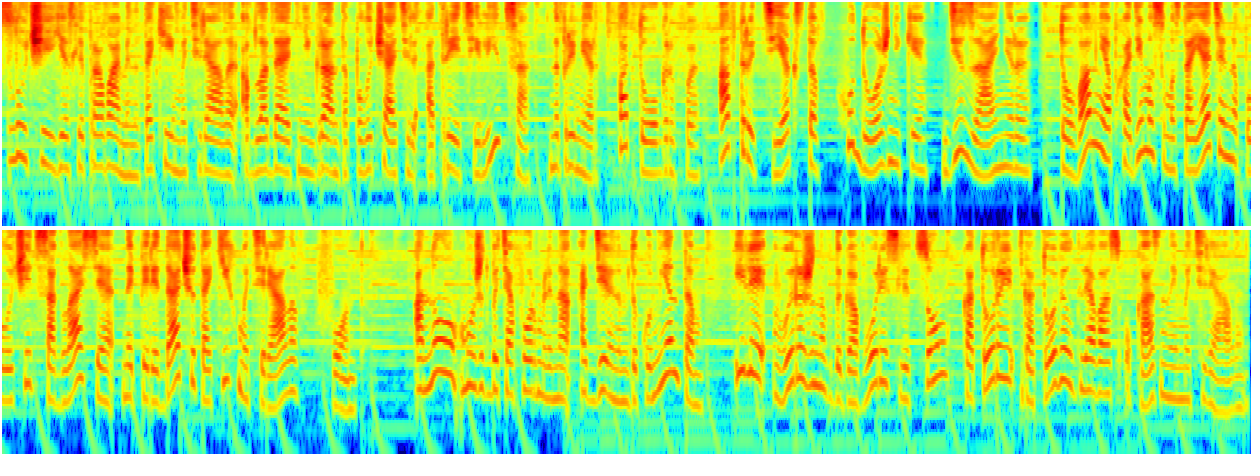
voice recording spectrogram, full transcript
В случае, если правами на такие материалы обладает не грантополучатель, а третьи лица, например, фотографы, авторы текстов, художники, дизайнеры, то вам необходимо самостоятельно получить согласие на передачу таких материалов в фонд. Оно может быть оформлено отдельным документом или выражено в договоре с лицом, который готовил для вас указанные материалы.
